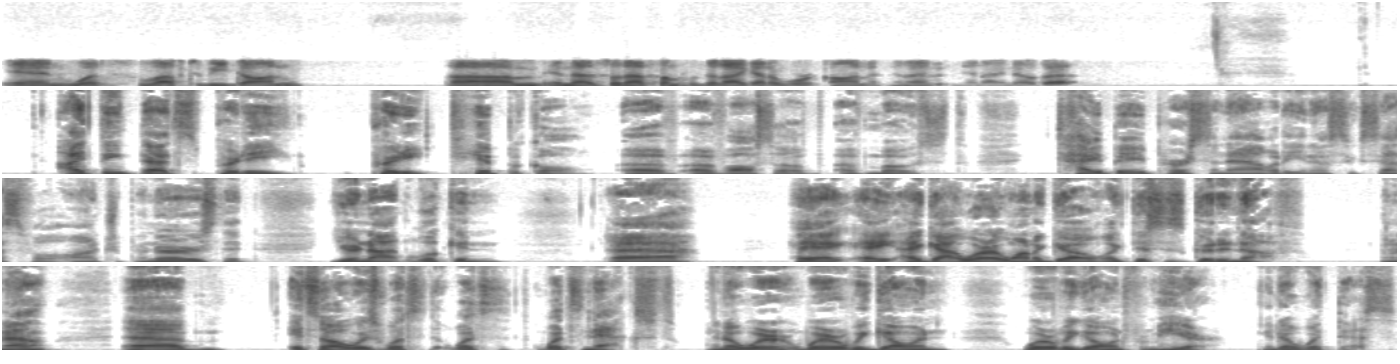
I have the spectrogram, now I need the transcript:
and what's left to be done. Um, and that so that's something that I got to work on, and I, and I know that. I think that's pretty pretty typical of of also of, of most type A personality, you know, successful entrepreneurs that you're not looking, uh, hey, I, I, got where I want to go. Like this is good enough, you know. Um, it's always what's what's what's next. You know, where where are we going? Where are we going from here? You know, with this.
